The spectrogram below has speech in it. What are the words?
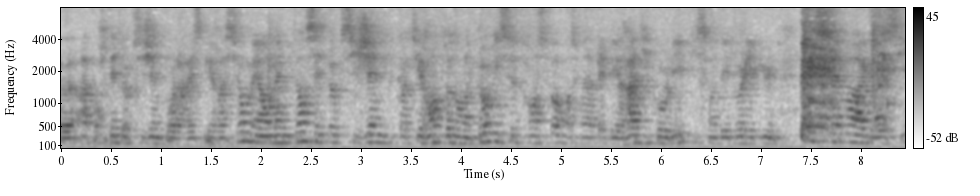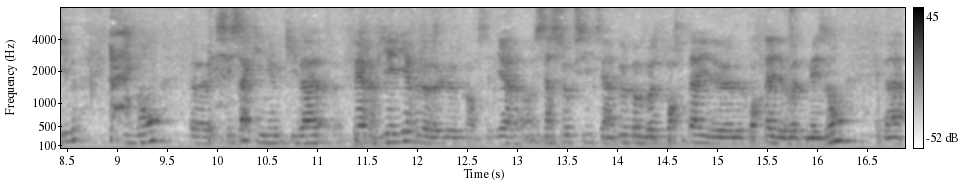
euh, euh, apporter de l'oxygène pour la respiration, mais en même temps, cet oxygène, quand il rentre dans le corps, il se transforme en ce qu'on appelle des radicaux libres, qui sont des molécules extrêmement agressives, qui vont, euh, c'est ça qui, va faire vieillir le, corps. C'est-à-dire, ça s'oxyde, c'est un peu comme votre portail le portail de votre maison. Eh ben,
